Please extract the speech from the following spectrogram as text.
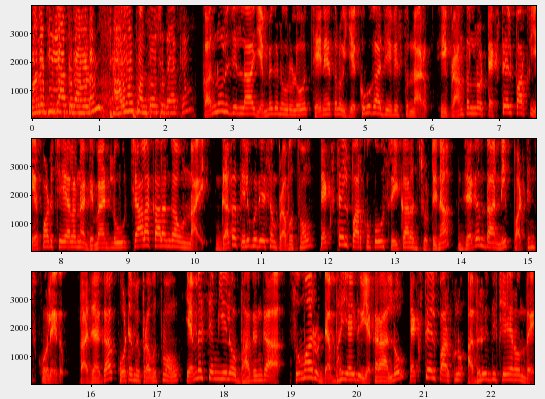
మన జిల్లాకు రావడం చాలా సంతోషదాయకం. కర్నూలు జిల్లా ఎమ్మిగనూరులో చేనేతలు ఎక్కువగా జీవిస్తున్నారు. ఈ ప్రాంతంలో టెక్స్టైల్ పార్క్ ఏర్పాటు చేయాలన్న డిమాండ్లు చాలా కాలంగా ఉన్నాయి. గత తెలుగుదేశం ప్రభుత్వం టెక్స్టైల్ పార్కుకు శ్రీకారం చుట్టినా జగన్ దాన్ని పట్టించుకోలేదు. తాజాగా కూటమి ప్రభుత్వం ఎంఎస్ఎంఈలో భాగంగా సుమారు డెబ్బై ఐదు ఎకరాల్లో టెక్స్టైల్ పార్కును అభివృద్ధి చేయనుంది.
